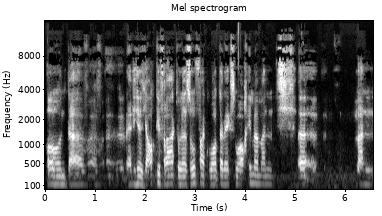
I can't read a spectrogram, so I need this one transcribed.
Und da äh, werde ich natürlich auch gefragt, oder Sofa-Quarterbacks, wo auch immer man, äh, man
